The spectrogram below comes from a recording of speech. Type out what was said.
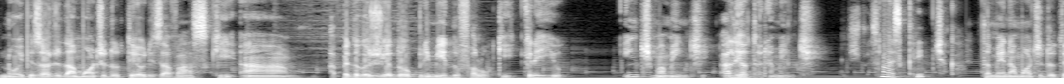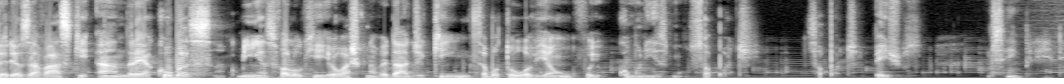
No episódio da morte do Teori Zavascki, a, a pedagogia do oprimido falou que creio intimamente, aleatoriamente. Que coisa mais críptica. Também na morte do Teori Zavascki, a Andrea Cubas, a Cubinhas, falou que eu acho que na verdade quem sabotou o avião foi o comunismo. Só pode. Só pode. Beijos. Sempre ele.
